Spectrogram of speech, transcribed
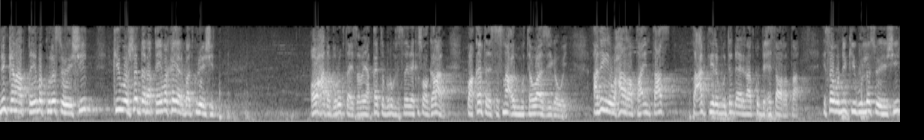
Ninkanaad qiimo kula soo heshiin kii warshadana qiimo ka yar baad kula heshiin oo wax hadda buruugta ay sameeyaan qaybta buruugta islamiya ka soo galaan waa qaybta istisnaacu lmutawaasiga wey. Adigii waxaad rabtaa intaas lacagtiina muddo dheer inaad ku bixisaad rabtaa. Isagu ninkiibuu la soo heshiin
